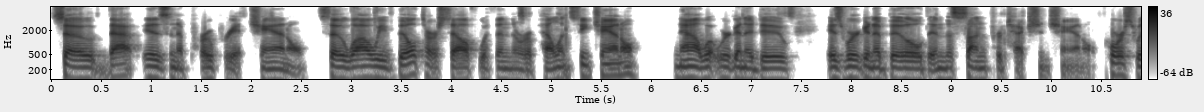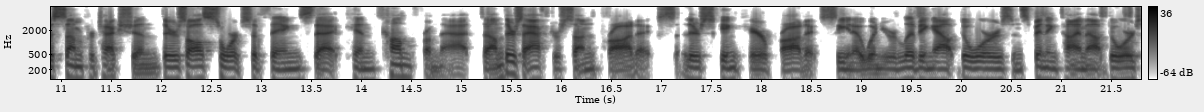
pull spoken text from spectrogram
So that is an appropriate channel. So while we've built ourselves within the repellency channel now what we're going to do is we're going to build in the sun protection channel. Of course, with sun protection, there's all sorts of things that can come from that. Um, there's after sun products, there's skincare products. You know, when you're living outdoors and spending time outdoors,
